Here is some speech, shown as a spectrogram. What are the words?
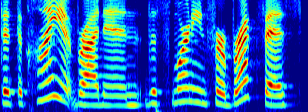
that the client brought in this morning for breakfast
